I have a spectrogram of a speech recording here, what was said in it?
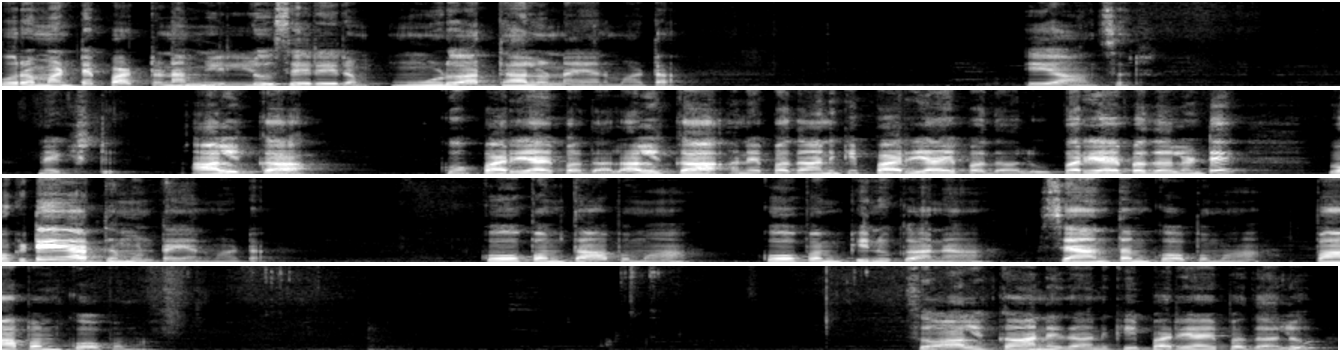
పురం అంటే పట్టణం ఇల్లు శరీరం. మూడు అర్థాలు ఉన్నాయన్నమాట ఏ ఆన్సర్? నెక్స్ట్. అల్కాకు పర్యాయ పదాలు. అల్కా అనే పదానికి పర్యాయ పదాలు. పర్యాయ పదాలు అంటే ఒకటే అర్థం ఉంటాయి అన్నమాట కోపం తాపమా? కోపం కినుకానా? శాంతం కోపమా? పాపం కోపమా? సో అల్కా అనే దానికి పర్యాయ పదాలు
